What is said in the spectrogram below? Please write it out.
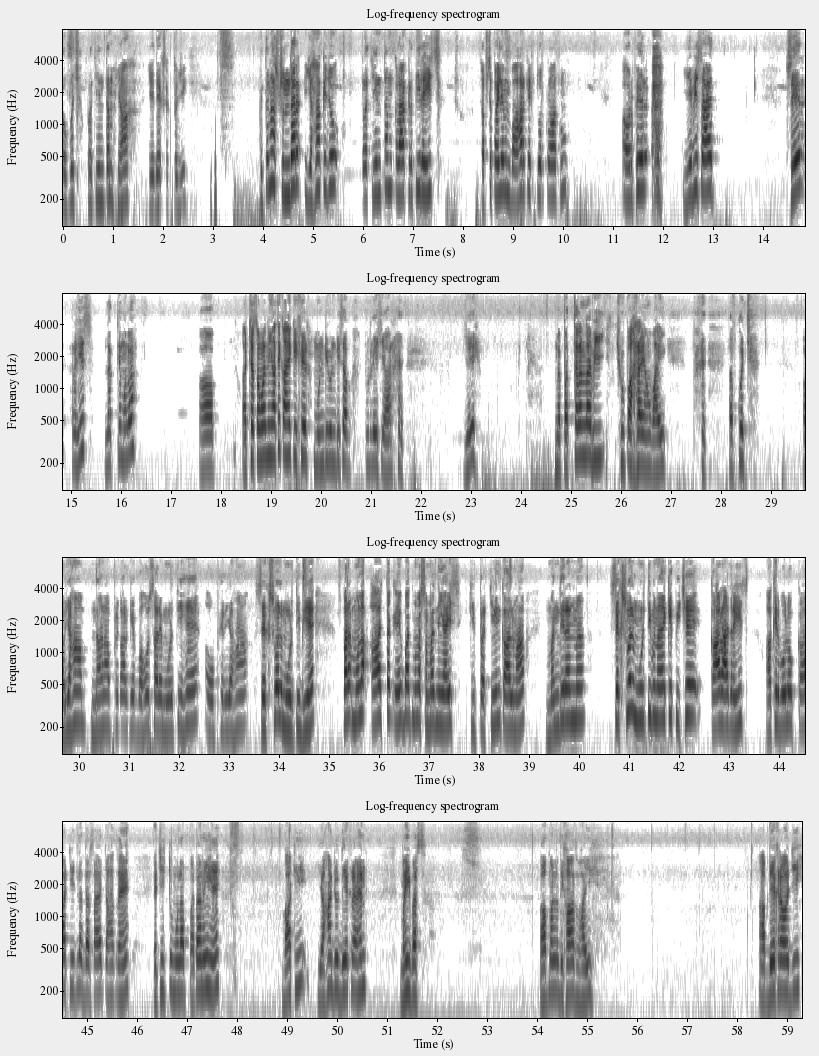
और कुछ प्राचीनतम यहाँ, ये देख सकते हो जी। कितना सुंदर यहाँ के जो प्राचीनतम कलाकृति रही। सबसे पहले मैं बाहर के एक्सप्लोर कर रहा हूँ। और फिर ये भी शायद शेर, रहीस लगते मोला अच्छा समझ नहीं आते काहे कि खैर मुंडी उंडी सब टूट गई थी यार। ये, मैं पत्थर ला भी छू पा रहा हूँ भाई। सब कुछ। और यहाँ नाना प्रकार के बहुत सारे मूर्ति हैं, और फिर यहाँ सेक्सुअल मूर्ति भी है। पर मोला, आज तक एक बात मोला समझ नहीं आई कि प्राचीन काल में मंदिरन में सेक्सुअल मूर्ति बनाए के पीछे का राज रही आखिर वो लोग का चीज़ ला दर्शाए चाहत रहे, ये चीज़ तो मुला पता नहीं है। बाकी यहाँ जो देख रहे हैं, वही बस। आप मतलब दिखा भाई। आप देख रहे हो जी।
